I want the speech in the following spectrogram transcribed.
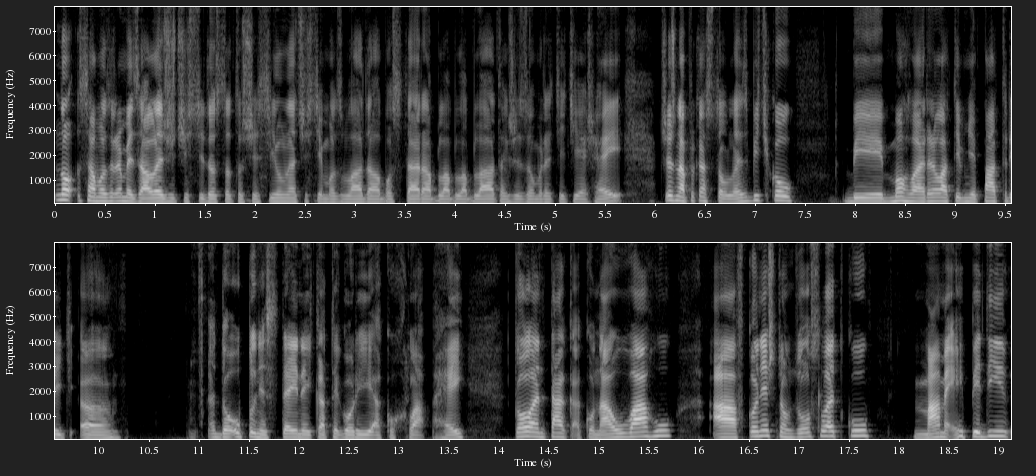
No, samozrejme záleží, či ste dostatočne silná, či ste moc mladá alebo stará, bla bla bla, takže zomrete tiež, hej. Čož napríklad s tou lesbičkou by mohla relatívne patriť uh, do úplne stejnej kategórie ako chlap, hej. To len tak ako na úvahu a v konečnom dôsledku máme epidé-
